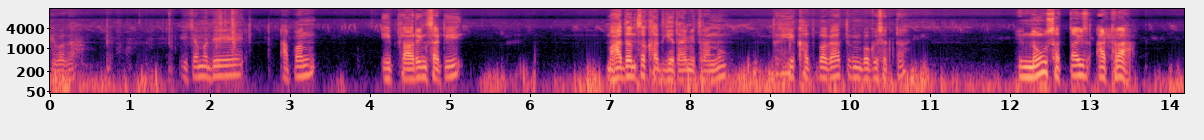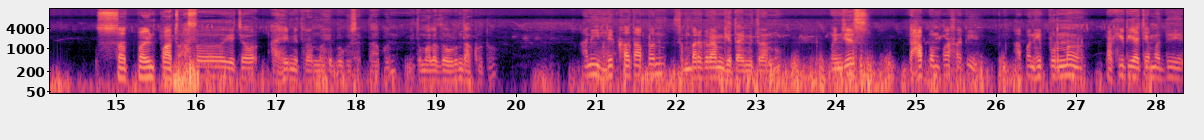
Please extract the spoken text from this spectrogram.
हे बघा. याच्यामध्ये आपण हे फ्लॉवरिंगसाठी महादनचं खत घेत आहे मित्रांनो. तर हे खत बघा तुम्ही बघू शकता. हे नऊ सत्तावीस अठरा सात पॉईंट पाच असं याच्यावर आहे मित्रांनो हे बघू शकता आपण. मी तुम्हाला जवळून दाखवतो. आणि हे खत आपण शंभर ग्राम घेत आहे मित्रांनो. म्हणजेच दहा पंपासाठी आपण हे पूर्ण पाकिट याच्यामध्ये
